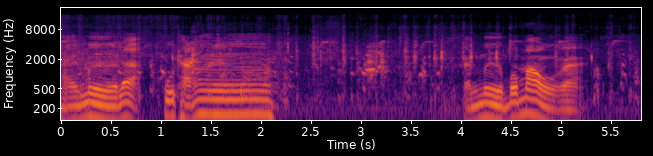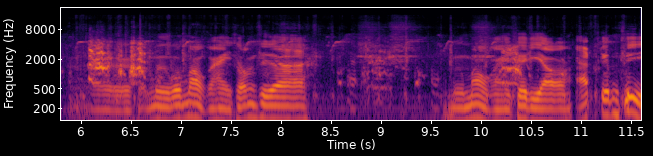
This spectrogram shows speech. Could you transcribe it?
ก็ให้มือละคู่ถังหนึ่งกันมือบ่เมาก็เออคันมือบ่เมาก็ให้สองเทือมือเมาก็ให้เทือเดียวอัดเต็มที่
